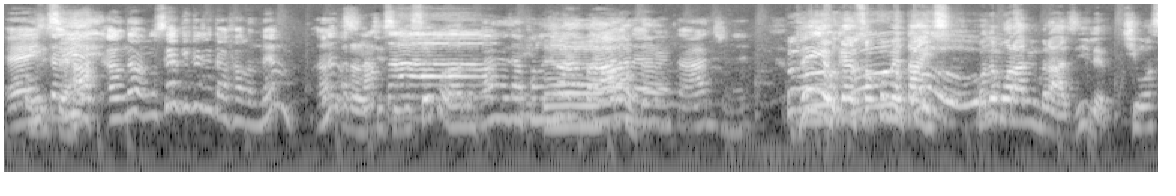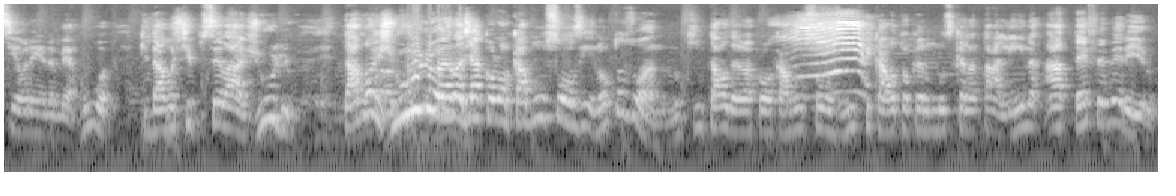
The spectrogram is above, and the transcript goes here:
É, Vamos então, encerrar? e- eu não, não sei o que que a gente tava falando mesmo antes. Era notícia da semana. Ah, tava falando de Então, Natal, né? tá. É verdade, né? Bem, eu quero só comentar isso. Quando eu morava em Brasília, tinha uma senhorinha na minha rua que dava tipo, sei lá, julho. Dava julho, ela já colocava um sonzinho. Não tô zoando. No quintal dela ela colocava um sonzinho e ficava tocando música natalina até fevereiro.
